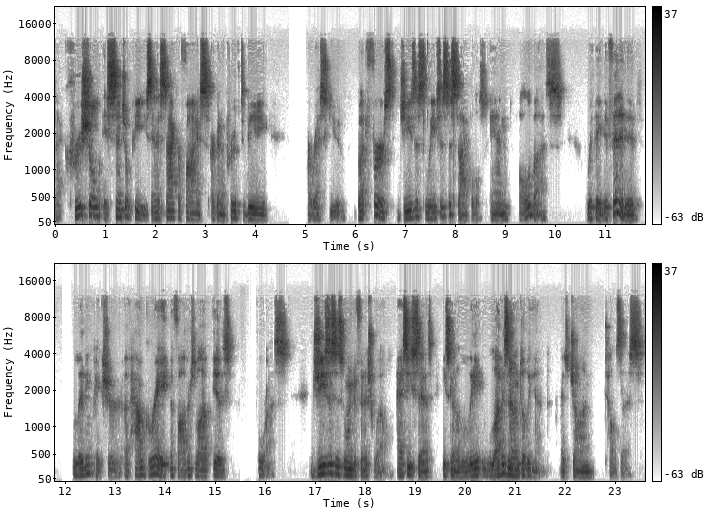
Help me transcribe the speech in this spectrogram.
that crucial, essential piece, and his sacrifice are going to prove to be our rescue. But first, Jesus leaves his disciples and all of us with a definitive living picture of how great the Father's love is for us. Jesus is going to finish well. As he says, he's going to love his own till the end, as John tells us.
